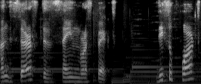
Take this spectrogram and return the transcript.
and deserve the same respect. This support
